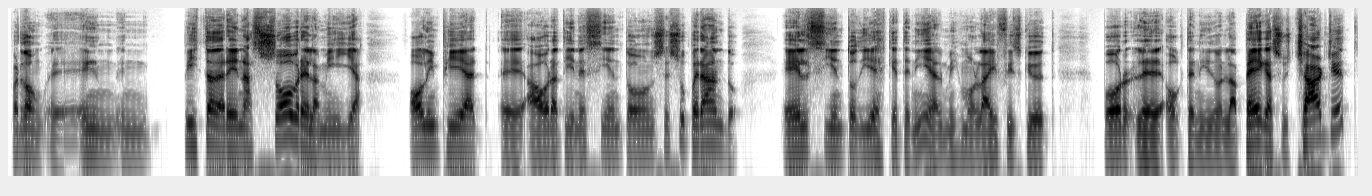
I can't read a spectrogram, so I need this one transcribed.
perdón, eh, en pista de arena sobre la milla. Olympiad eh, ahora tiene 111, superando el 110 que tenía el mismo Life is Good por obtenido en la Pegasus. Charget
